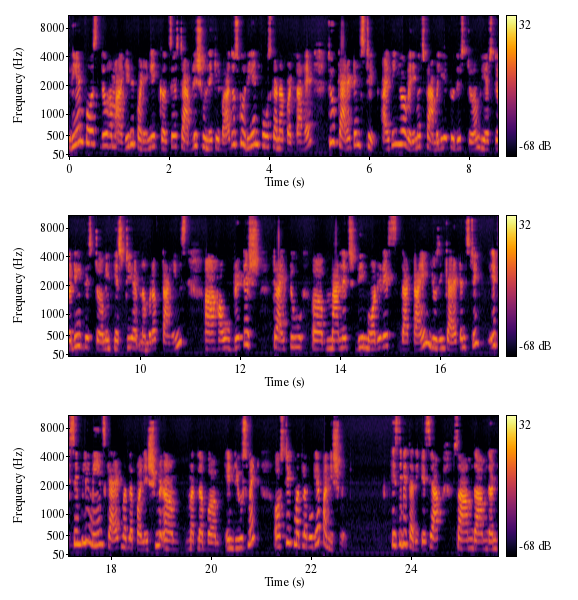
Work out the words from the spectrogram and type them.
reinforce जो हम आगे भी पढ़ेंगे कल्चर स्टैब्लिश होने के बाद उसको री एनफोर्स करना पड़ता है through carrot and stick I think you are very much familiar to this term we have studied this term in history number of times how British try to uh, manage the moderates that time using carrot and stick. It simply means carrot मतलब punishment uh, मतलब uh, inducement और stick मतलब हो गया punishment. किसी भी तरीके से आप साम दाम दंड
